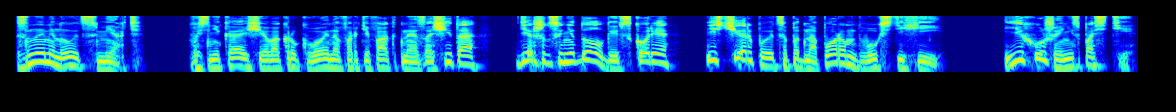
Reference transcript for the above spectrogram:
знаменуют смерть. Возникающая вокруг воинов артефактная защита держится недолго и вскоре исчерпывается под напором двух стихий. Их уже не спасти.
